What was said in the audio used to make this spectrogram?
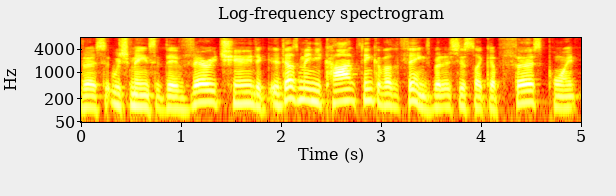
versus, which means that they're very tuned. It doesn't mean you can't think of other things, but it's just like a first point.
